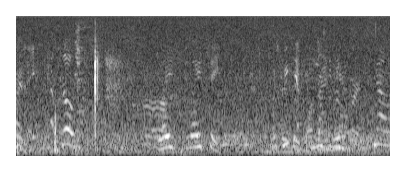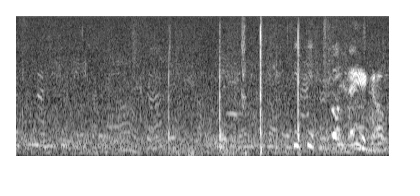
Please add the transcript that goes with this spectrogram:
Lacey. No, it's not. There you go.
